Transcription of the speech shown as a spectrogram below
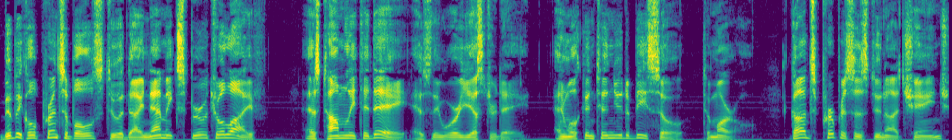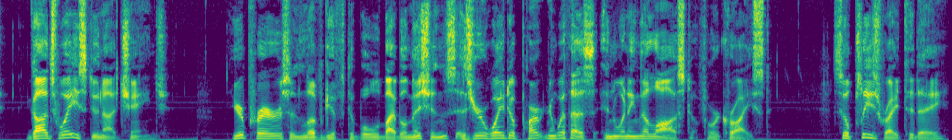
Biblical Principles to a Dynamic Spiritual Life, as timely today as they were yesterday, and will continue to be so tomorrow. God's purposes do not change, God's ways do not change. Your prayers and love gift to Bold Bible Missions is your way to partner with us in winning the lost for Christ. So please write today.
